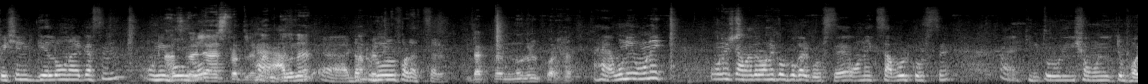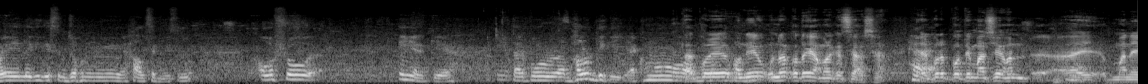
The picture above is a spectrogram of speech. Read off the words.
পেশেন্ট গেল ওনার কাছে উনি বলল হাসপাতালে, হ্যাঁ? ডক্টর নুরুল ফরাজ স্যার ডাক্তার নুরুল ফরহাদ। হ্যাঁ উনি অনেক অনেক আমাদের অনেক উপকার করছে অনেক সাপোর্ট করছে হ্যাঁ কিন্তু এই সময় একটু ভয়ে লেগে গেছিল যখন উনি হাল ছেড়ে দিয়েছিল অবশ্য এই আর কি তারপর ভালোর দিকেই এখনও তারপরে উনি ওনার কথাই আমার কাছে আসা। হ্যাঁ। এরপরে প্রতি মাসে এখন মানে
